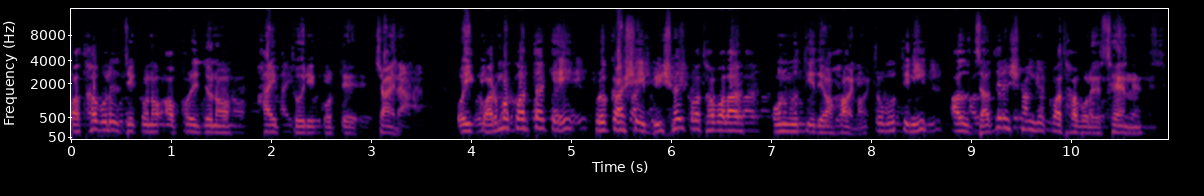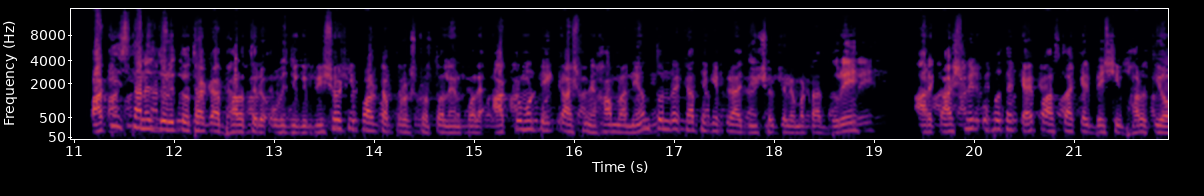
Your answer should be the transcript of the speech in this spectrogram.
কথা বলে যে কোনো অপ্রয়োজনীয় হাইপ তৈরি করতে চায় না। ওই কর্মকর্তাকে প্রকাশ্যে এই বিষয়ে কথা বলার অনুমতি দেওয়া হয়নি। তবু তিনি আল জাজিরের সঙ্গে কথা বলেছেন। পাকিস্তানে জড়িত থাকা ভারতের অভিযোগে বিষয়টি পাল্টা প্রশ্ন তোলেন ফলে আক্রমণটি কাশ্মীর হামলা নিয়ন্ত্রণ রেখা থেকে প্রায় দুইশো কিলোমিটার দূরে আর কাশ্মীর উপত্যকায় পাঁচ লাখের বেশি ভারতীয়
